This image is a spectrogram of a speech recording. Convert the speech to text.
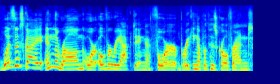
Was this guy in the wrong or overreacting for breaking up with his girlfriend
